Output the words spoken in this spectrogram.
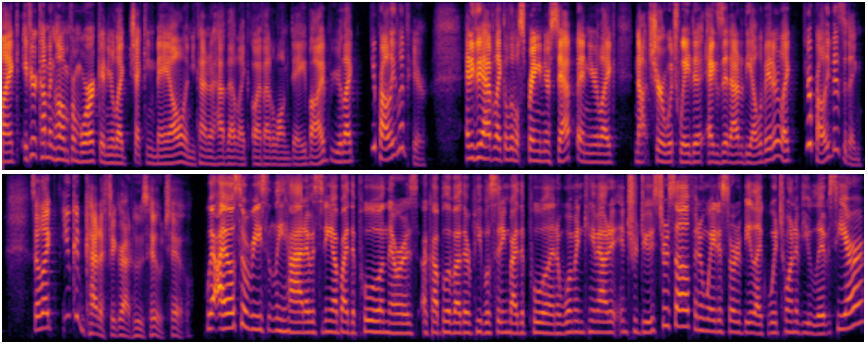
Like, if you're coming home from work and you're like checking mail and you kind of have that, like, oh, I've had a long day vibe, you're like, you probably live here. And if you have like a little spring in your step and you're like not sure which way to exit out of the elevator, like, you're probably visiting. So, like, you can kind of figure out who's who too. Well, I also recently had, I was sitting out by the pool and there was a couple of other people sitting by the pool and a woman came out and introduced herself in a way to sort of be like, which one of you lives here?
